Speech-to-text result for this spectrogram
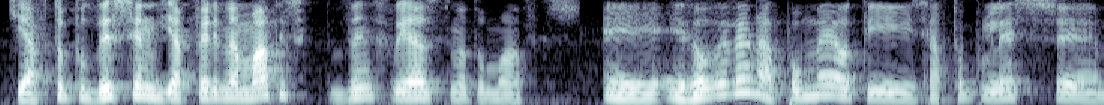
Και αυτό που δεν σε ενδιαφέρει να μάθεις, δεν χρειάζεται να το μάθεις. Ε, εδώ βέβαια να πούμε ότι σε αυτό που λες ε,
